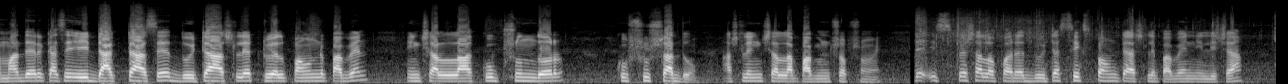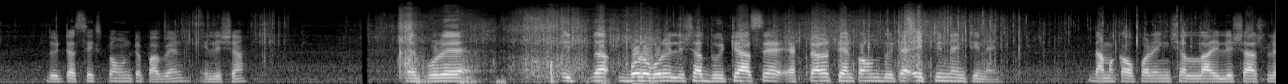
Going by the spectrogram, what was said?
আমাদের কাছে এই ডাকটা আছে, দুইটা আসলে টুয়েলভ পাউন্ডে পাবেন। ইনশাল্লাহ খুব সুন্দর, খুব সুস্বাদু। আসলে ইনশাল্লাহ পাবেন সবসময়। স্পেশাল অফারে দুইটা সিক্স পাউন্ডে আসলে পাবেন ইলিশা। দুইটা সিক্স পাউন্ডে পাবেন ইলিশা। এরপরে এটা বড় বড় ইলিশা দুইটা আছে একটা টেন পাউন্ড দুইটা এইটিন নাইনটি নাইন দামাকা অফারে ইনশাল্লাহ ইলিশা আসলে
